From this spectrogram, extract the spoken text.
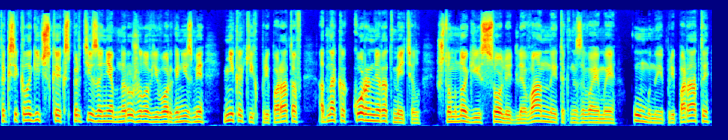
Токсикологическая экспертиза не обнаружила в его организме никаких препаратов, однако коронер отметил, что многие соли для ванны и так называемые «умные препараты»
